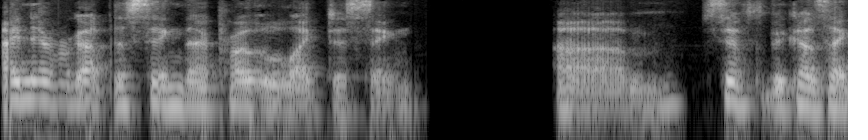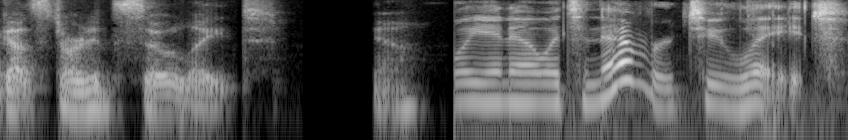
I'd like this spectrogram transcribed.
I never got to sing that I probably would like to sing um, simply because I got started so late. Yeah. Well, you know, it's never too late.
